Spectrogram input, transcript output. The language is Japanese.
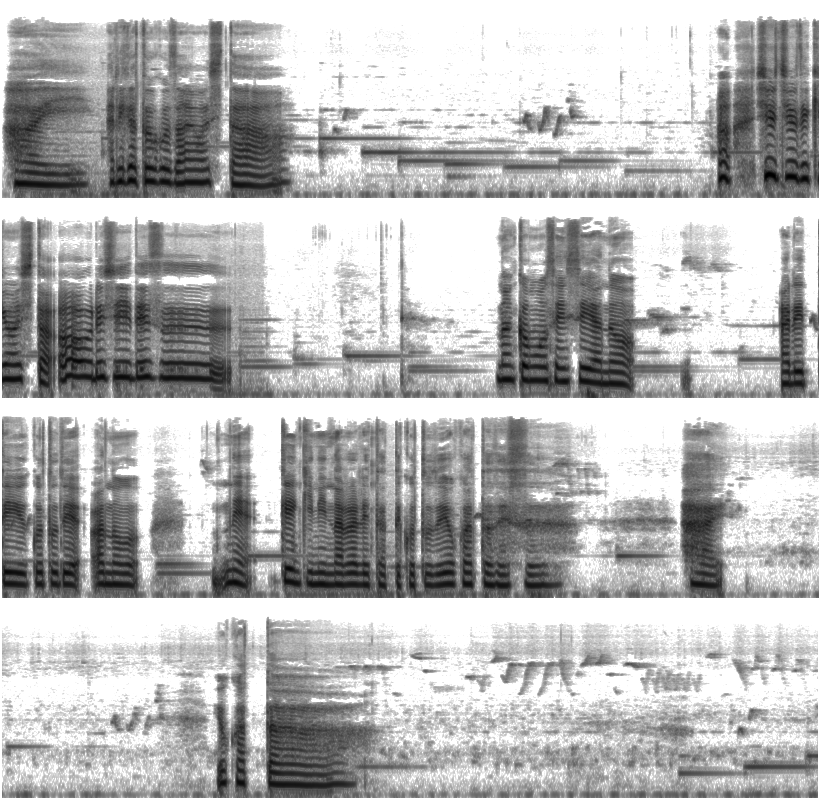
はい。ありがとうございました。あ、集中できました。あ、嬉しいです。なんかもう先生、あの、あれっていうことで、あの、ね、元気になられたってことでよかったです。はい。よかった。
